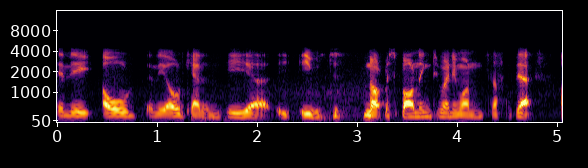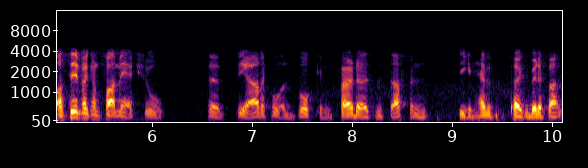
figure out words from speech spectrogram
in the old in the old canon, he, uh, he he was just not responding to anyone and stuff like that. I'll see if I can find the actual the the article and book and photos and stuff, and you can have a, poke a bit of fun.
